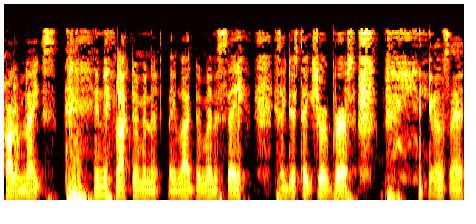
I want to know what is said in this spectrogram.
Harlem Nights. and they locked them in the they locked them in the safe. He's like, just take short breaths. you know what I'm saying?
